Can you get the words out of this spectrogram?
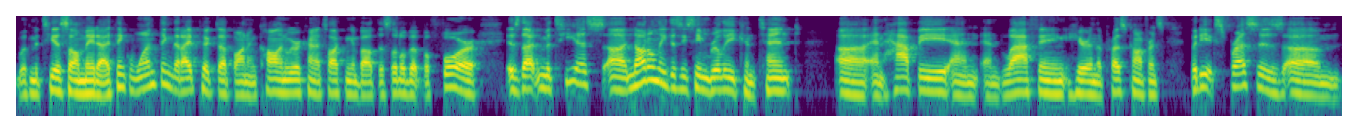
with Matias Almeyda, I think one thing that I picked up on, and Colin, we were kind of talking about this a little bit before, is that Matias, uh, not only does he seem really content uh, and happy and and laughing here in the press conference, but he expresses um,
